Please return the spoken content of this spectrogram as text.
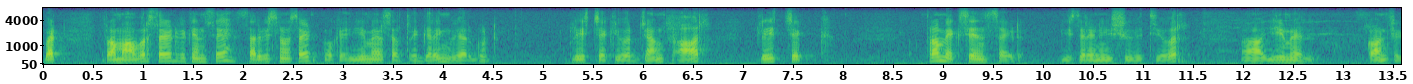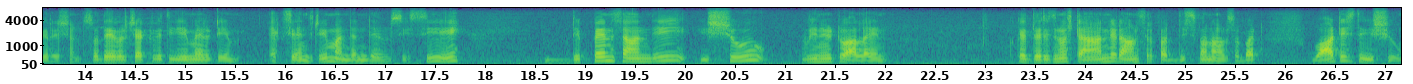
But from our side we can say ServiceNow side. Okay emails are triggering. We are good. Please check your junk or please check from exchange side. Is there any issue with your uh, email configuration? So they will check with the email team exchange team and then they will see. See depends on the issue we need to align. Okay there is no standard answer for this one also but what is the issue?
